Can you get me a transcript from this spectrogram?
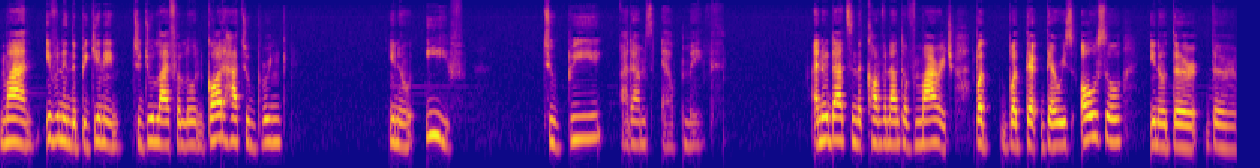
man even in the beginning to do life alone. God had to bring you know eve to be adam's helpmate I know that's in the covenant of marriage, but but there there is also you know the the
